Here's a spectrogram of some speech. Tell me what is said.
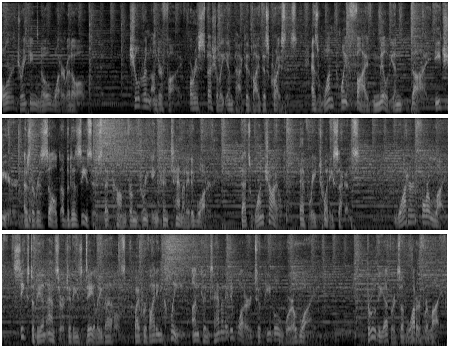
or drinking no water at all. Children under five are especially impacted by this crisis, as 1.5 million die each year as the result of the diseases that come from drinking contaminated water. That's one child every 20 seconds. Water for Life seeks to be an answer to these daily battles by providing clean, uncontaminated water to people worldwide. Through the efforts of Water for Life,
